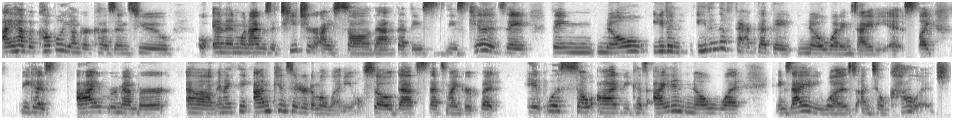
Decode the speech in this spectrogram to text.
I have a couple younger cousins who, and then when I was a teacher, I saw that that these these kids they they know even even the fact that they know what anxiety is like because I remember um, and I think I'm considered a millennial, so that's that's my group. But it was so odd because I didn't know what anxiety was until college.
